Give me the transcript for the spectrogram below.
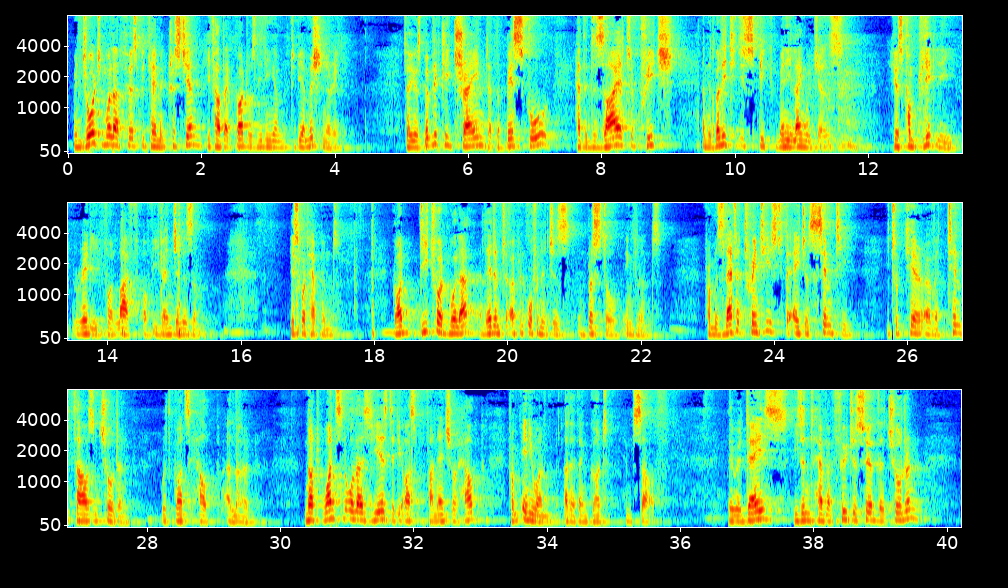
When George Muller first became a Christian, he felt that God was leading him to be a missionary. So he was biblically trained at the best school, had the desire to preach, and the ability to speak many languages. He was completely ready for a life of evangelism. Guess what happened? God detoured Muller and led him to open orphanages in Bristol, England. From his latter 20s to the age of 70, he took care of over 10,000 children with God's help alone. Not once in all those years did he ask for financial help from anyone other than God himself. There were days he didn't have food to serve the children,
